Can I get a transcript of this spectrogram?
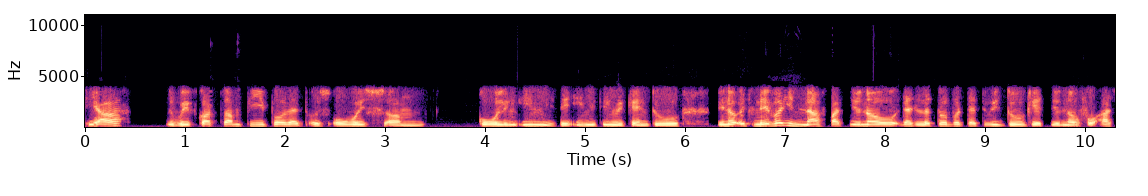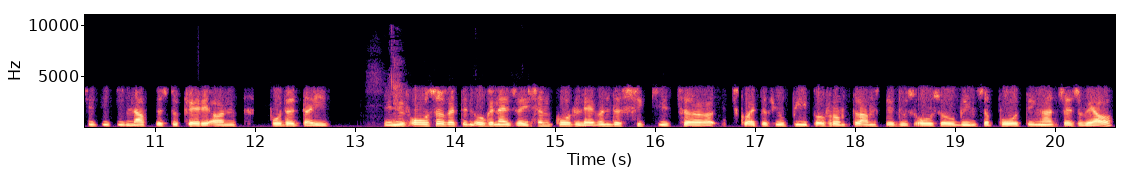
yeah, we've got some people that is always um calling in. Is there anything we can do? You know, it's never enough, but you know, that little bit that we do get, you know, for us it is enough just to carry on for the day. And we've also got an organization called Lavender Six. It's uh, it's quite a few people from Plumstead who's also been supporting us as well.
